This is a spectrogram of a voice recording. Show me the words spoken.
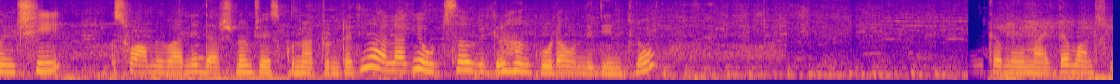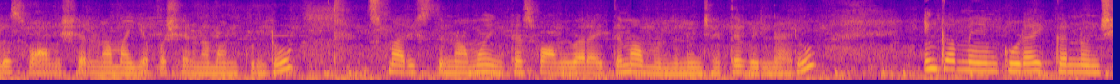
నుంచి స్వామివారిని దర్శనం చేసుకున్నట్టు ఉంటుంది అలాగే ఉత్సవ విగ్రహం కూడా ఉంది దీంట్లో. ఇంకా మేమైతే మనసులో స్వామి శరణం అయ్యప్ప శరణం అనుకుంటూ స్మరిస్తున్నాము. ఇంకా స్వామివారు అయితే మా ముందు నుంచి అయితే వెళ్ళారు. ఇంకా మేము కూడా ఇక్కడ నుంచి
